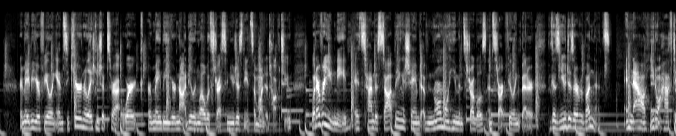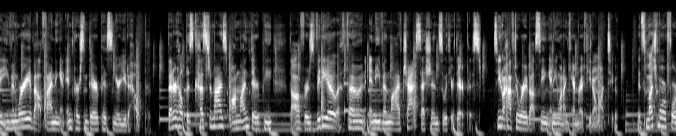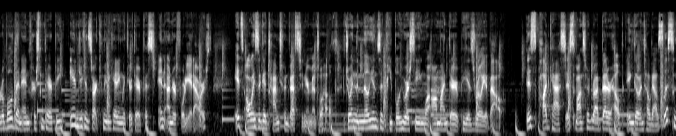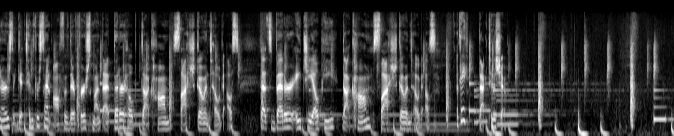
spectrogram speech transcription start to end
Or maybe you're feeling insecure in relationships or at work, or maybe you're not dealing well with stress and you just need someone to talk to. Whatever you need, it's time to stop being ashamed of normal human struggles and start feeling better because you deserve abundance. And now you don't have to even worry about finding an in person therapist near you to help. BetterHelp is customized online therapy that offers video, phone, and even live chat sessions with your therapist. So you don't have to worry about seeing anyone on camera if you don't want to. It's much more affordable than in person therapy, and you can start communicating with your therapist in under 48 hours. It's always a good time to invest in your mental health. Join the millions of people who are seeing what online therapy is really about. This podcast is sponsored by BetterHelp, and Go and Tell Gals listeners get 10% off of their first month at betterhelp.com slash go and tell gals. That's betterhelp.com slash go and tell gals. Okay, back to the show.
